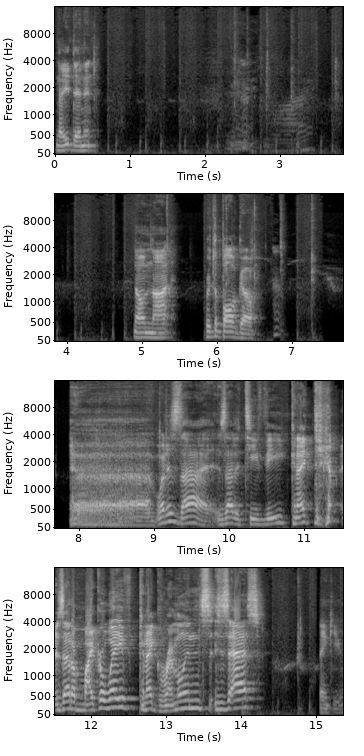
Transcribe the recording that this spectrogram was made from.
No, you didn't. No, I'm not. Where'd the ball go? Uh, what is that? Is that a TV? Can I? Is that a microwave? Can I gremlins his ass? Thank you.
